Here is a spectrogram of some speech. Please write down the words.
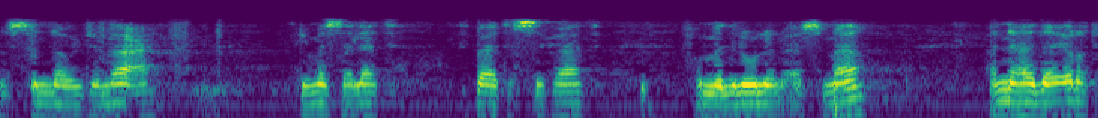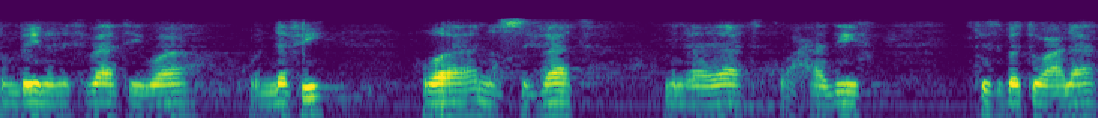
السنة والجماعة في مسألة إثبات الصفات ومدلول الأسماء أنها دائرة بين الإثبات والنفي وأن الصفات من آيات وحديث تثبت على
